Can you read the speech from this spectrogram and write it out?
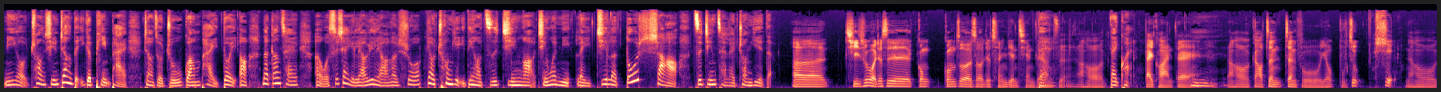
你有创新这样的一个品牌，叫做烛光派对啊、哦。那刚才呃，我私下也聊一聊了，说要创业一定要资金哦。请问你累积了多少资金才来创业的？呃，起初我就是工工作的时候就存一点钱这样子，然后贷款，贷款对，嗯，然后刚好政政府有补助，是，然后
